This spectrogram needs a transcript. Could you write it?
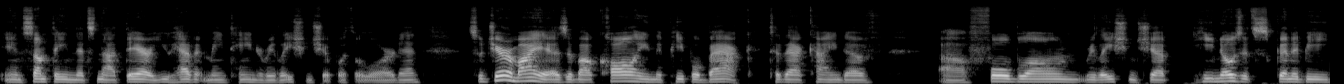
in something that's not there. You haven't maintained a relationship with the Lord. And so Jeremiah is about calling the people back to that kind of uh, full blown relationship he knows it's going to be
